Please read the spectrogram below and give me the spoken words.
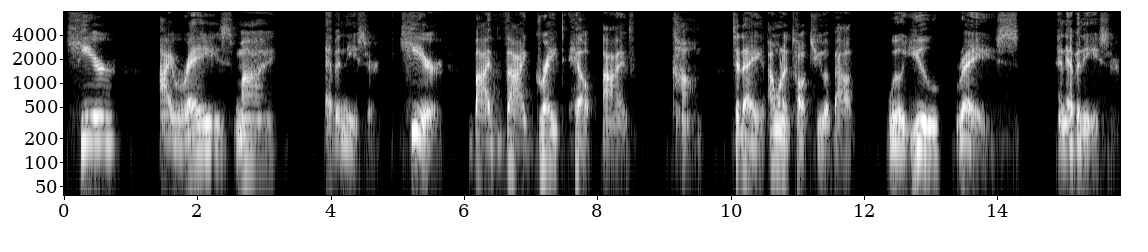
Here I raise my Ebenezer. Here by thy great help I've come. Today, I want to talk to you about will you raise an Ebenezer?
